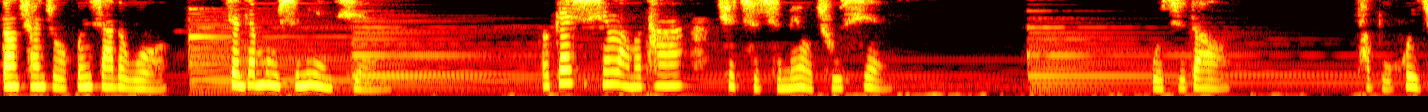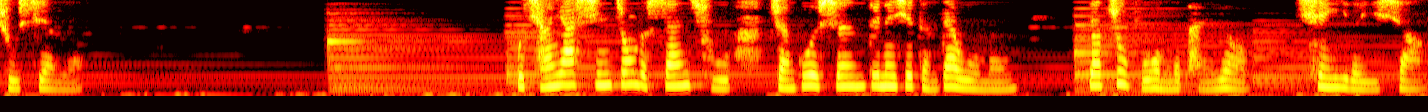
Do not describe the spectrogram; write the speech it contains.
当穿着婚纱的我站在牧师面前，而该是新郎的他却迟迟没有出现。我知道他不会出现了。我强压心中的酸楚，转过身对那些等待我们、要祝福我们的朋友歉意的一笑：“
